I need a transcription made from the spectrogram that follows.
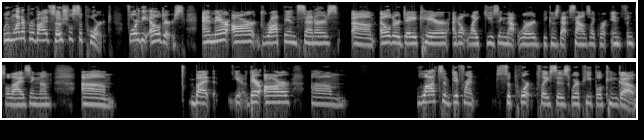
we want to provide social support for the elders. And there are drop-in centers um, elder daycare. I don't like using that word because that sounds like we're infantilizing them. Um, but you know there are um, lots of different support places where people can go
